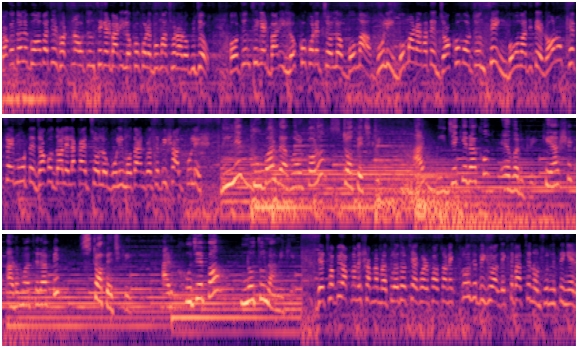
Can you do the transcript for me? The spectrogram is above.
জগদ্দলে বোমাবাজের ঘটনা অর্জুন সিং এর বাড়ি লক্ষ্য করে বোমা ছোড়ার অভিযোগ। অর্জুন সিং এর বাড়ি লক্ষ্য করে চলল বোমা, গুলি। বোমার আঘাতে জখম অর্জুন সিং। বোমাবাজিতে রণক্ষেত্রে এই মুহূর্তে জগদ্দল এলাকায় চলল গুলি। মোতায়েন রয়েছে বিশাল পুলিশ। দিনে দুবার ব্যবহার করো স্টপেজ ক্রিম আর নিজেকে রাখো evergreen Keya Seth aroma therapy stoppage cream আর খুঁজে পাও নতুন আমিকে। যে ছবি আপনাদের সামনে আমরা তুলে ধরছি, একবার ফার্স্ট অন এক্সক্লুসিভ ভিজুয়াল দেখতে পাচ্ছেন, অর্জুন সিং এর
